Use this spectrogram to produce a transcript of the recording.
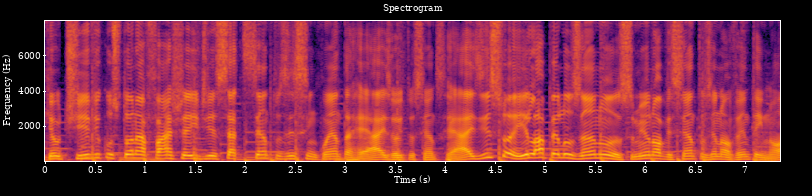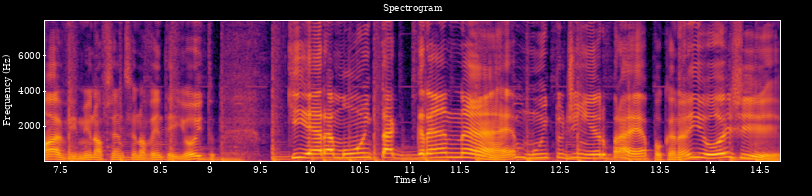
que eu tive custou na faixa aí de 750 reais, 800 reais. Isso aí lá pelos anos 1999, 1998. que era muita grana, é muito dinheiro para a época, né? E hoje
